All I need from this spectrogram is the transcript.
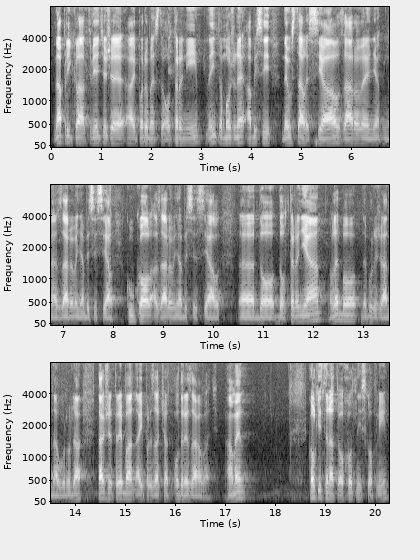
Například víte, že aj podobenstvo o trní, není to možné, aby si neustále sial, zároveň, zároveň aby si sial kúkol a zároveň, aby si sial do, do trnia, lebo nebude žádná úroda. Takže treba najprv začat odrezávat. Amen. Koľko jste na to ochotní, schopní?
